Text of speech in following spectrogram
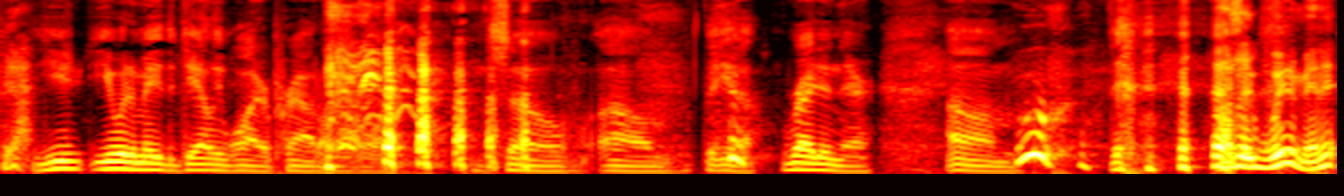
Yeah. You you would have made the Daily Wire proud on that one. so, um, but yeah, right in there. Um, I was like, wait a minute.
